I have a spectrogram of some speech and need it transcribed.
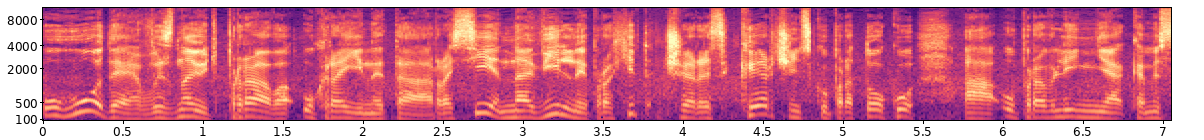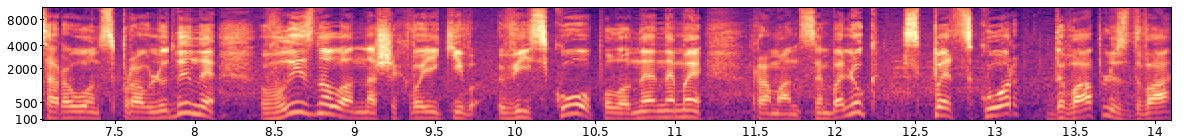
угоди визнають право України та Росії на вільний прохід через Керченську протоку, а управління комісара ООН з прав людини визнало наших вояків військовополоненими. Роман Цимбалюк, спецкор 2+,2.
